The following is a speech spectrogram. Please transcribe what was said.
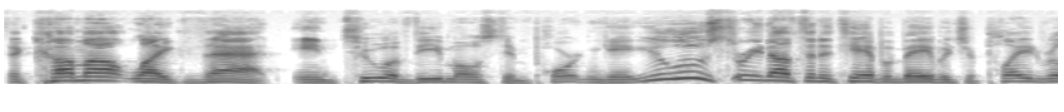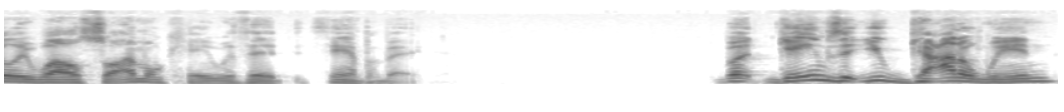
To come out like that in two of the most important games. You lose three nothing to Tampa Bay, but you played really well, so I'm okay with it. It's Tampa Bay. But games that you gotta win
